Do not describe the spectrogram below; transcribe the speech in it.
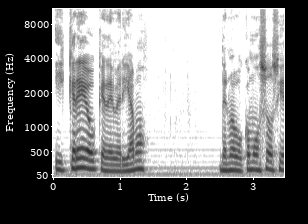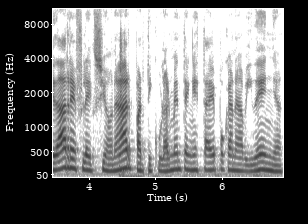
Y creo que deberíamos, de nuevo, como sociedad reflexionar, particularmente en esta época navideña,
